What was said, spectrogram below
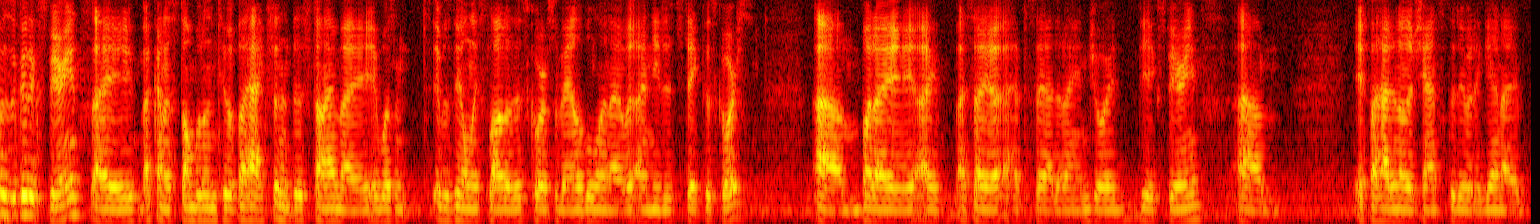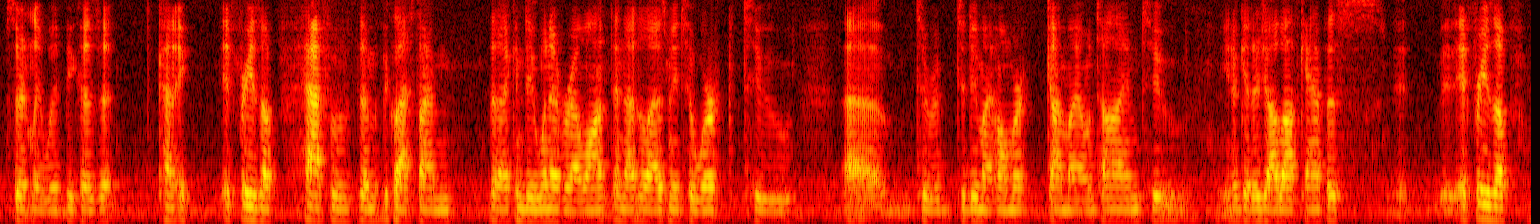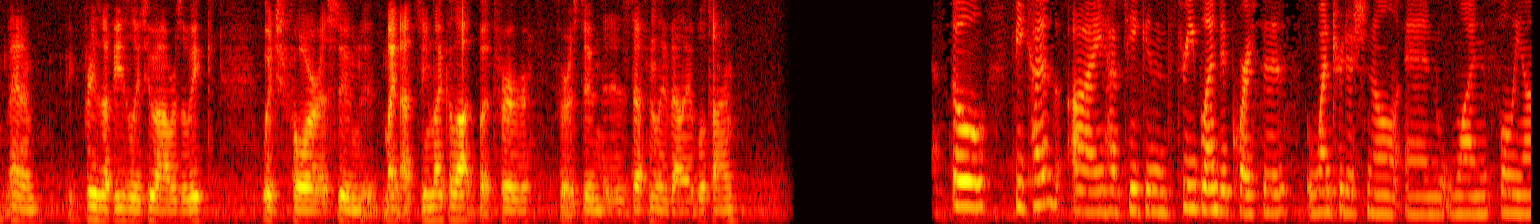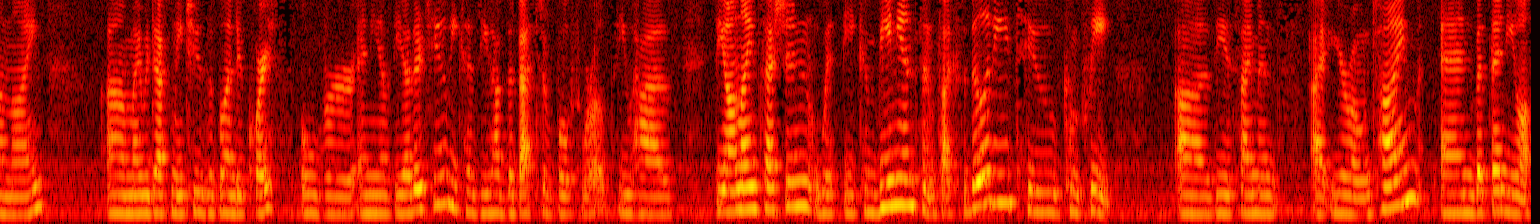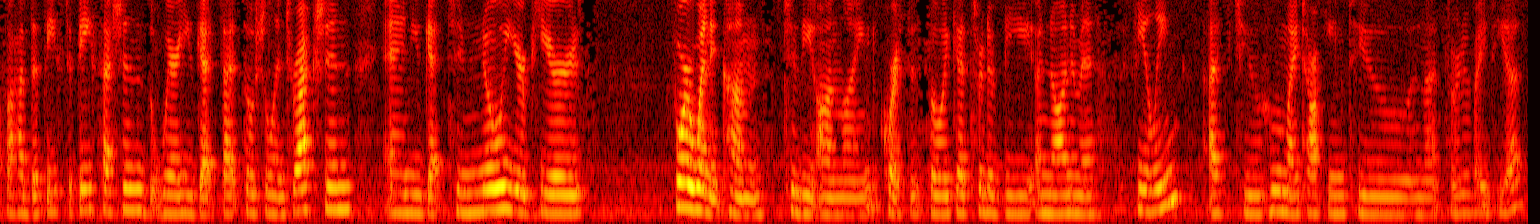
It was a good experience. I, I kind of stumbled into it by accident this time. I it wasn't it was the only slot of this course available, and I, I needed to take this course. Um, but I, I, I say I have to say that I enjoyed the experience. Um, if I had another chance to do it again, I certainly would because it kind of it, it frees up half of the, the class time that I can do whenever I want, and that allows me to work to uh, to to do my homework on my own time, to you know get a job off campus, it frees up and it frees up easily two hours a week, which for a student it might not seem like a lot, but for for a student it is definitely valuable time. So because I have taken three blended courses, one traditional and one fully online, um, I would definitely choose a blended course over any of the other two because you have the best of both worlds. You have the online session with the convenience and flexibility to complete uh, the assignments at your own time and but then you also have the face-to-face sessions where you get that social interaction and you get to know your peers for when it comes to the online courses. So it gets rid of the anonymous feeling as to who am I talking to and that sort of idea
